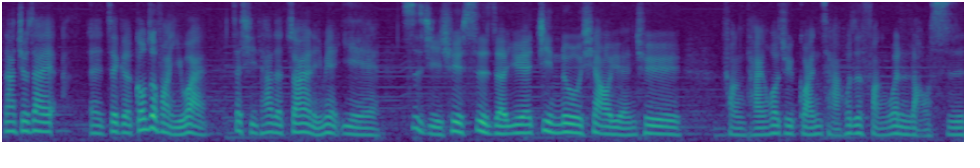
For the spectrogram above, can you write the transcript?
那就在呃这个工作坊以外，在其他的专案里面，也自己去试着约进入校园去访谈或去观察或者访问老师。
